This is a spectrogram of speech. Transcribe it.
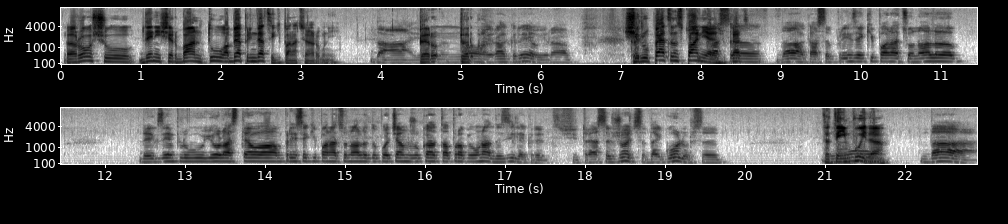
Roșu, Denis Șerban, tu abia prindeați echipa națională a României. Da, Per- per, per- no, era greu, era... Și rupeați în Spania, și ca jucați. Să, da, ca să prinzi echipa națională, de exemplu, eu la Steaua am prins echipa națională după ce am jucat aproape un an de zile, cred. Și trebuia să joci, să dai goluri, să... Să te Nu- impui, da. Da,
